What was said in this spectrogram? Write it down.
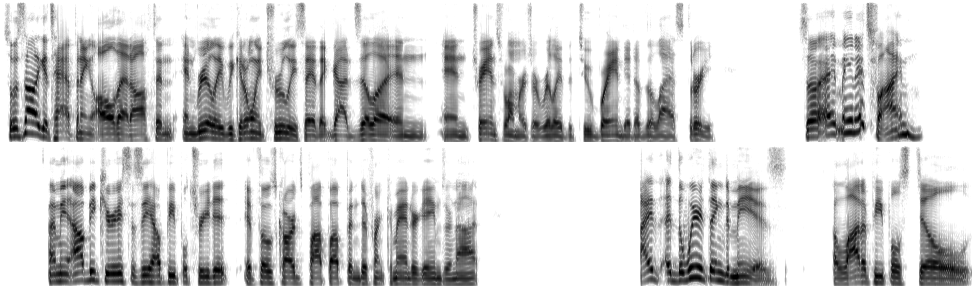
So it's not like it's happening all that often. And really, we could only truly say that Godzilla and and Transformers are really the two branded of the last three. So I mean, it's fine. I mean, I'll be curious to see how people treat it if those cards pop up in different commander games or not. I the weird thing to me is a lot of people still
